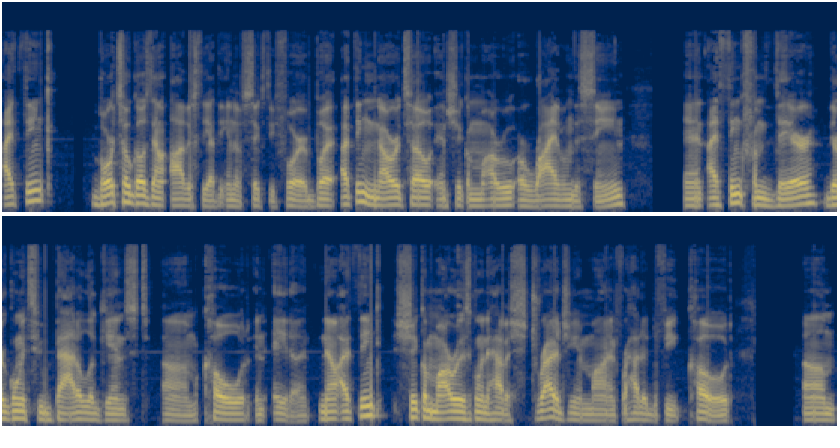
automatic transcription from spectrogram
I think Boruto goes down obviously at the end of 64, but I think Naruto and Shikamaru arrive on the scene. And I think from there, they're going to battle against um, Code and Eida. Now, I think Shikamaru is going to have a strategy in mind for how to defeat Code. Um,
